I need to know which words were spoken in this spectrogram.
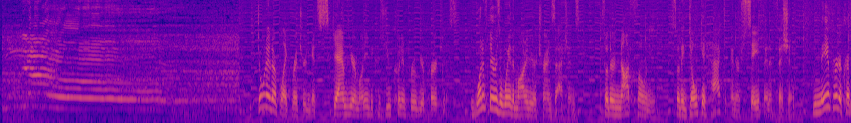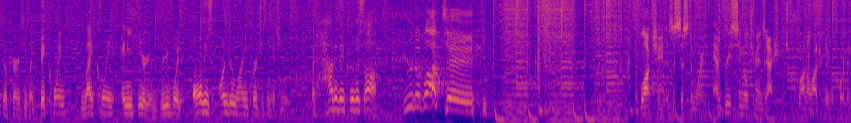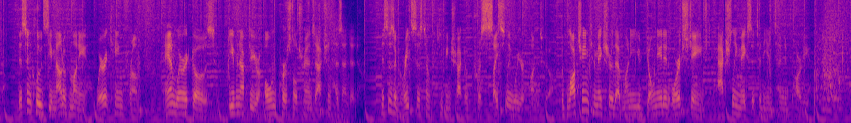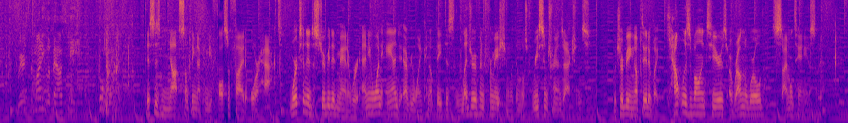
Don't end up like Richard and get scammed your money because you couldn't prove your purchase. What if there was a way to monitor your transactions so they're not phony, so they don't get hacked and are safe and efficient? You may have heard of cryptocurrencies like Bitcoin, Litecoin, and Ethereum where you avoid all these underlying purchasing issues. But how do they pull this off? Through the blockchain! The blockchain is a system wherein every single transaction is chronologically recorded. This includes the amount of money, where it came from, and where it goes, even after your own personal transaction has ended. This is a great system for keeping track of precisely where your funds go. The blockchain can make sure that money you donated or exchanged actually makes it to the intended party. Where's the money, Lebowski? This is not something that can be falsified or hacked. Works in a distributed manner where anyone and everyone can update this ledger of information with the most recent transactions, which are being updated by countless volunteers around the world simultaneously.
